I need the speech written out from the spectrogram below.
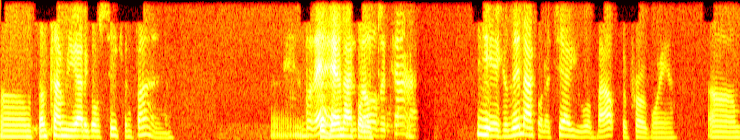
Um, sometimes you got to go seek and find. Well, that happens all the time. Yeah, because they're not going to tell you about the program. Um,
